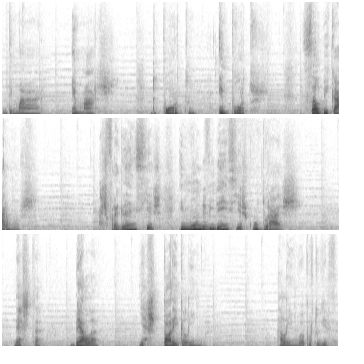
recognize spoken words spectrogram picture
De mar em mares, de porto em portos, salpicarmos as fragrâncias e mundividências culturais desta bela e histórica língua, a língua portuguesa.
